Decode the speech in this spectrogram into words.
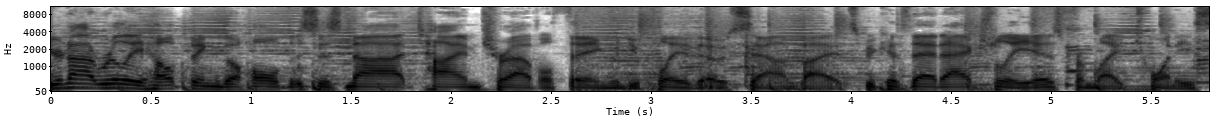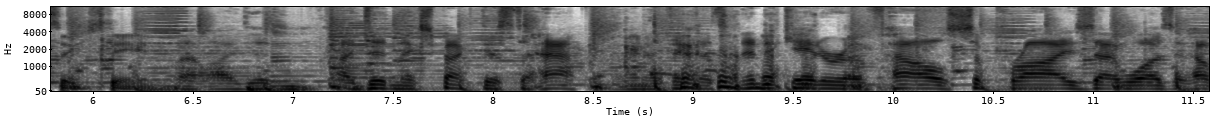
You're not really helping the whole this is not time travel thing when you play those sound bites because that actually is from like 2016. Well, I didn't. I didn't expect this to happen. I mean, I think that's an indicator of how surprised I was at how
